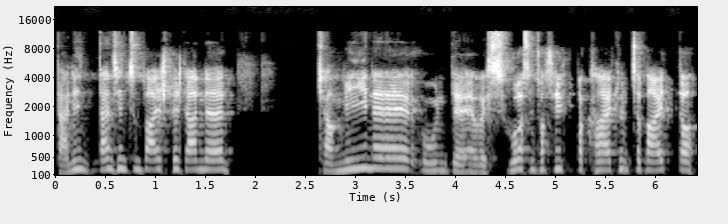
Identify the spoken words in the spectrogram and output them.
Dann, dann sind zum Beispiel dann äh, Termine und äh, Ressourcenverfügbarkeit und so weiter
